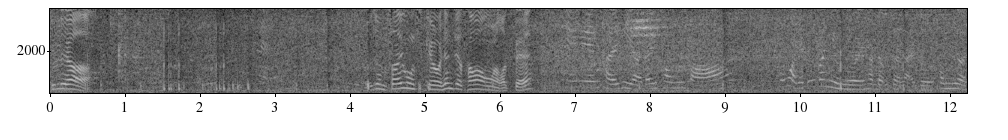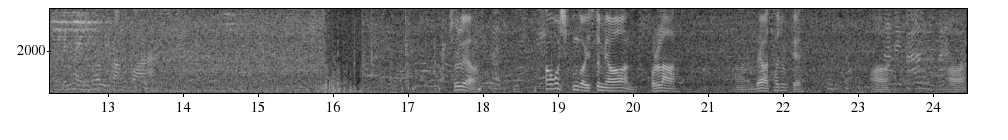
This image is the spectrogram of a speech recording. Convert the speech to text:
줄리야 요즘 사이공 스퀘어 현재 상황은 어때? Theo em thấy thì ở đây không có cũng ở đây cũng có nhiều người hoạt động trở lại rồi không như ở chợ Bến Thành hơi bị vắng quá 줄리야 네. 사고 싶은 거 있으면 골라 어, 내가 사줄게 어, 어.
